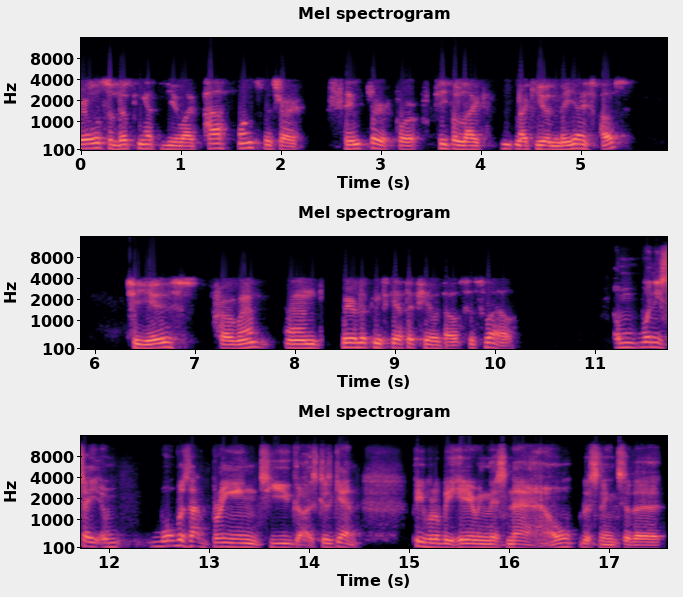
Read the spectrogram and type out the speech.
We're also looking at the UI path ones, which are simpler for people like, like you and me, I suppose, to use program, and we're looking to get a few of those as well. And when you say, what was that bringing to you guys? Because again, people will be hearing this now, listening to the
